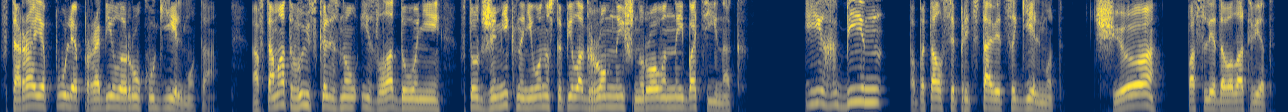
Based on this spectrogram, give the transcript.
Вторая пуля пробила руку Гельмута. Автомат выскользнул из ладони. В тот же миг на него наступил огромный шнурованный ботинок. «Их бин...» — попытался представиться Гельмут. «Чё?» — последовал ответ.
